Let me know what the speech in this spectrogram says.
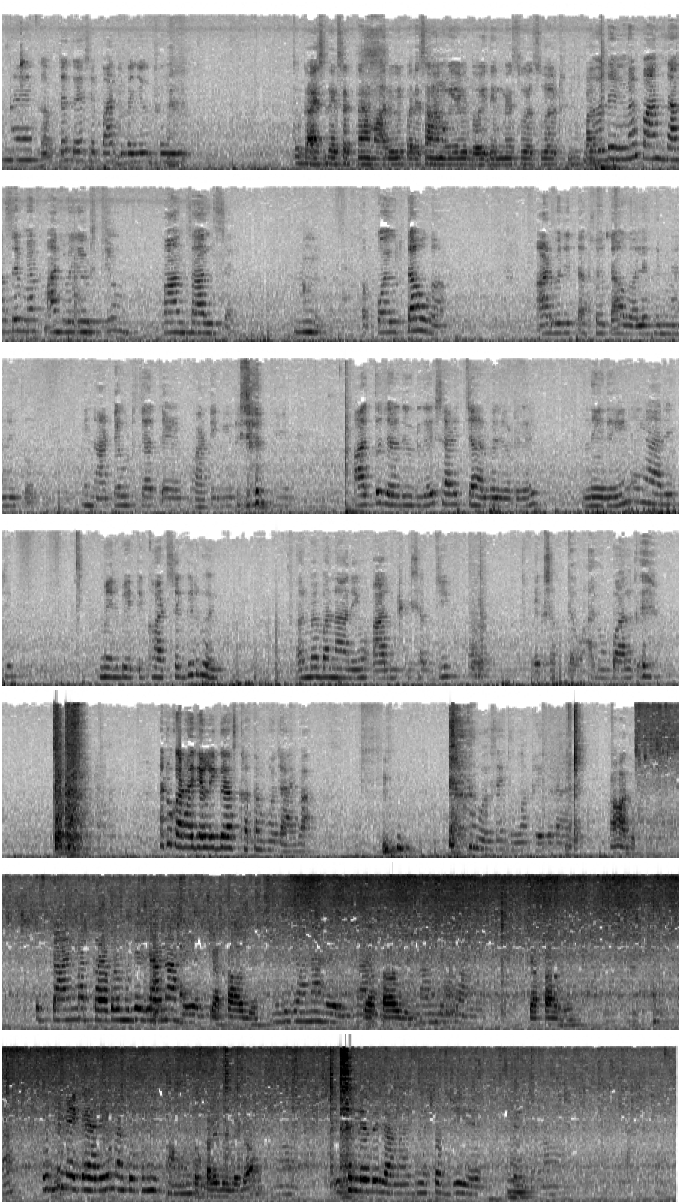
मैं कब तक ऐसे पाँच बजे उठूँगी? तो कैसे देख सकते हैं हमारी भी परेशान हुई है। दो ही दिन में सुबह सुबह उठने दो दिन में पाँच साल से मैं पाँच बजे उठती हूँ। पाँच साल से। हम्म, अब कोई उठता होगा? आठ बजे तक सोता होगा लेकिन मैंने इन आटे उठ जाते हैं पार्टी भी उठ जाती है। आज तो जल्दी उठ गई साढ़े चार बजे उठ गई। नींद ही नहीं आ रही थी। मेरी बेटी खाट से गिर गई और मैं बना रही हूँ आलू की सब्ज़ी। एक सकते हो आलू उबाल के। हटू कढ़ाई जल्दी गैस खत्म हो जाएगा। वैसे ही धुआँ फेंक रहा है। हाँ दो तो टाइम मत करा करो मुझे जाना है अभी। क्या खाओगे? मुझे जाना है अभी क्या खाओगे? क्या खाओगे? हाँ? कुछ नहीं कह रही हूँ मैं कुछ नहीं खाऊँगी। तो खाली दूध देगा? हाँ, इसे लेते जाना है इसमें सब्ज़ी है। हम्म।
